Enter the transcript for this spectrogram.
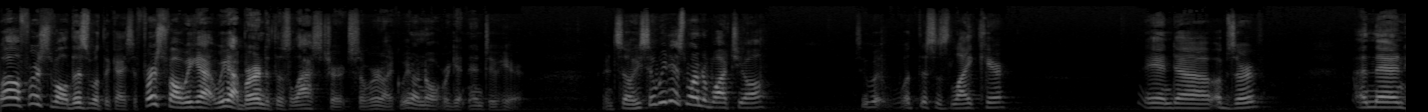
well, first of all, this is what the guy said. First of all, we got, we got burned at this last church, so we're like, we don't know what we're getting into here. And so he said, We just wanted to watch you all, see what, what this is like here, and uh, observe. And then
